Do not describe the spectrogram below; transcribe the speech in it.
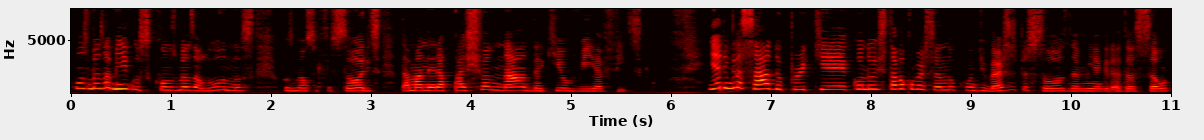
com os meus amigos, com os meus alunos, com os meus professores, da maneira apaixonada que eu via a física. E era engraçado porque quando eu estava conversando com diversas pessoas da minha graduação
